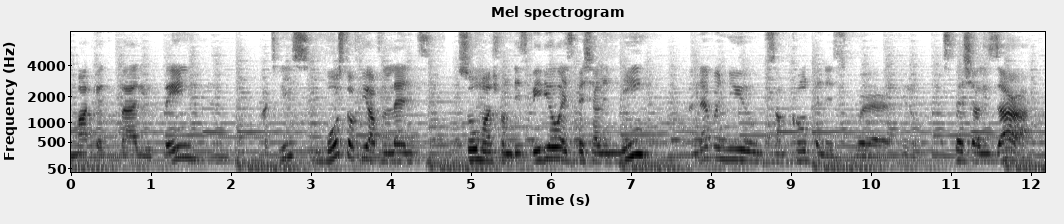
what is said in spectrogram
market value thing. At least most of you have learned so much from this video, especially me. I never knew some companies were, you know, especially Zara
